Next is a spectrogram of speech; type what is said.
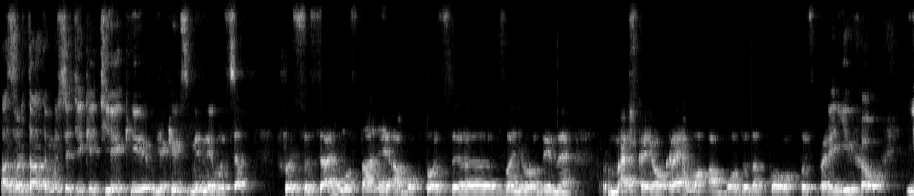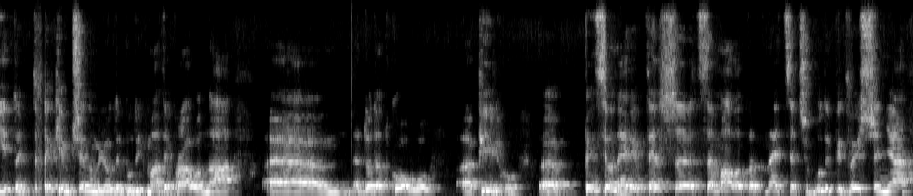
а звертатимуться тільки ті, які в яких змінилося щось в соціальному стані, або хтось е, членів родини. Мешкає окремо або додатково хтось переїхав, і таким чином люди будуть мати право на е, додаткову е, пільгу. Е, Пенсіонерів теж е, це мало торкнеться, чи буде підвищення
